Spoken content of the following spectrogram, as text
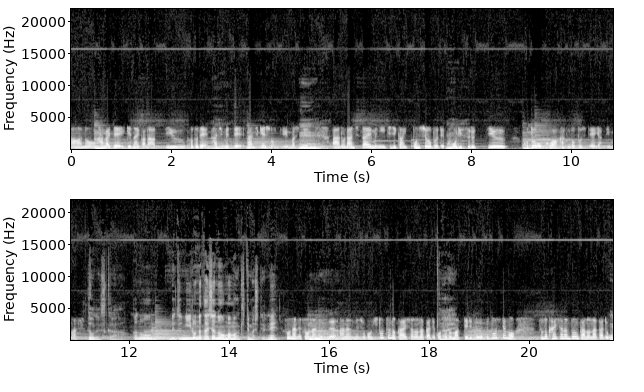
あの考えていけないかなっていうことで始めて、ランチケーションって言いまして、うん、あのランチタイムに1時間1本勝負で交流するっていうことをコア活動としてやっています。そうですか。あの別にいろんな会社のママが来てましたよね。そうなんです、そうなんです。うん、あなんでしょう、こう一つの会社の中でこうとどまっていると、はい、どうしてもその会社の文化の中で収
